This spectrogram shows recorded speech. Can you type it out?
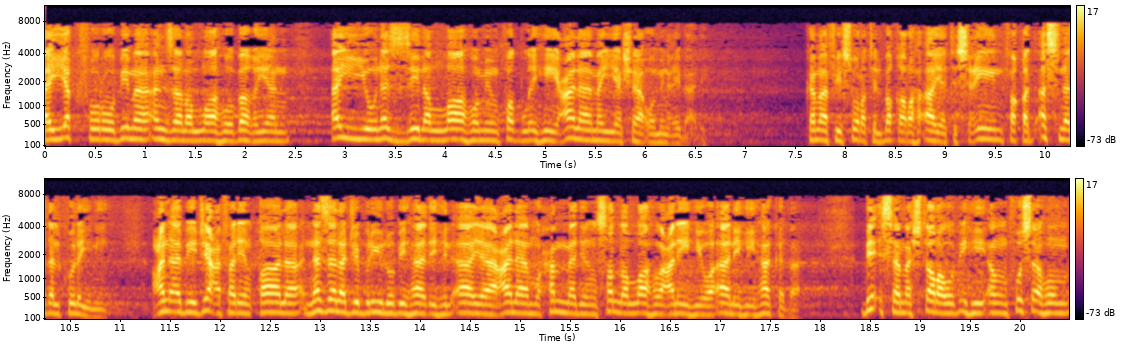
أن يكفروا بما أنزل الله بغيا أن ينزل الله من فضله على من يشاء من عباده. كما في سورة البقرة آية 90 فقد أسند الكليني عن أبي جعفر قال نزل جبريل بهذه الآية على محمد صلى الله عليه وآله هكذا. بئس ما اشتروا به أنفسهم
